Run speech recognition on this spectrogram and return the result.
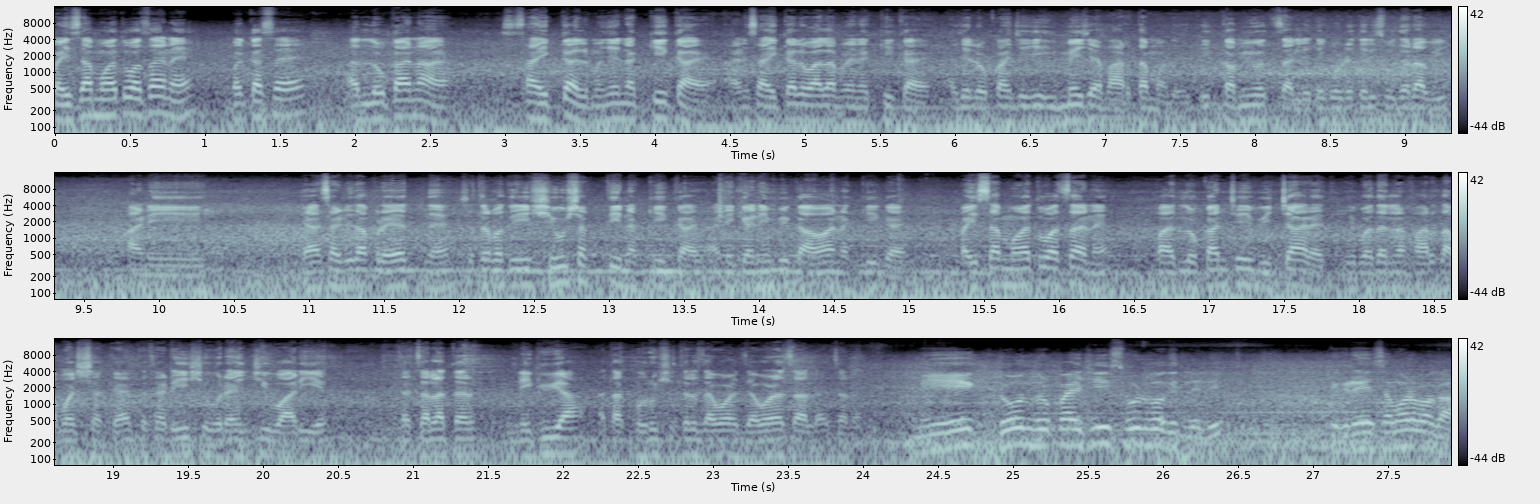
पैसा महत्त्वाचा नाही पण कसं आहे आज लोकांना सायकल म्हणजे नक्की काय आणि सायकलवाला म्हणजे नक्की काय म्हणजे लोकांची जी इमेज आहे भारतामध्ये ती कमी होत चालली ती कुठेतरी सुधारावी. आणि ह्यासाठीचा प्रयत्न आहे छत्रपती शिवशक्ती नक्की काय आणि गणिबी कावा नक्की काय. पैसा महत्त्वाचा नाही पण लोकांचे विचार आहेत हे बदलणं फारच आवश्यक आहे. त्यासाठी ही शिवरायांची वारी आहे. तर चला तर निघूया. आता कुरुक्षेत्र जवळ जवळच आलं आहे चला. मी एक दोन रुपयाची सूट बघितलेली. तिकडे समोर बघा.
